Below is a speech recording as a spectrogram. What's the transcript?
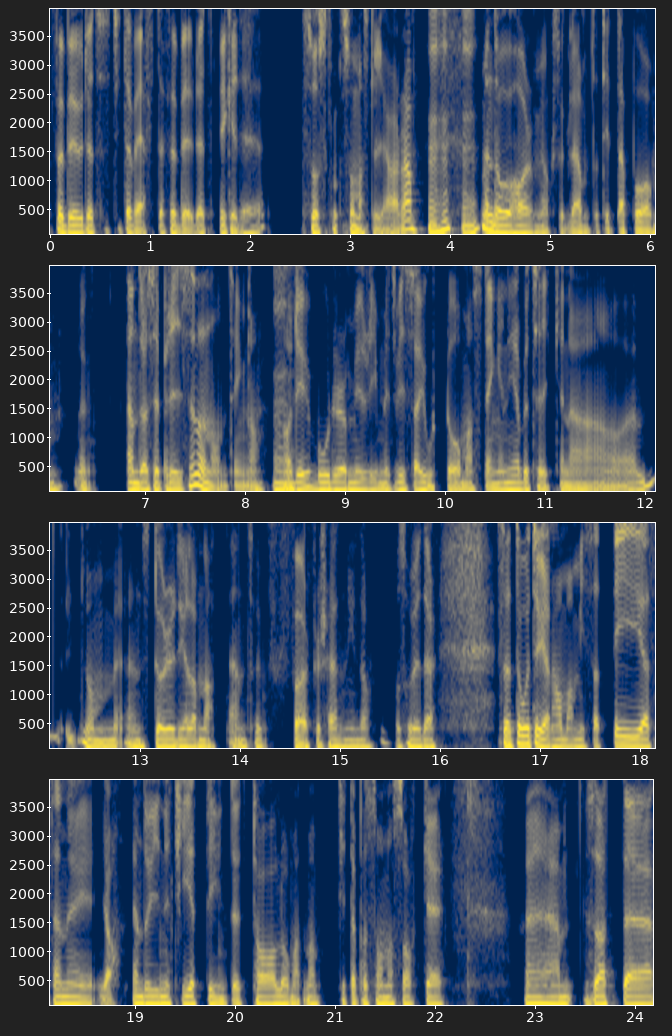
förbudet, så tittar vi efter förbudet, vilket är så, så man ska göra. Mhm, mm. Men då har de också glömt att titta på ändrar sig priserna någonting. Då. Mm. Och det borde de ju rimligtvis ha gjort då, om man stänger ner butikerna de, en större del av natten för försäljning då, och så vidare. Så att återigen har man missat det. Sen är ja, endogenitet är ju inte ett tal om att man tittar på sådana saker. Ehm, så att, eh,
